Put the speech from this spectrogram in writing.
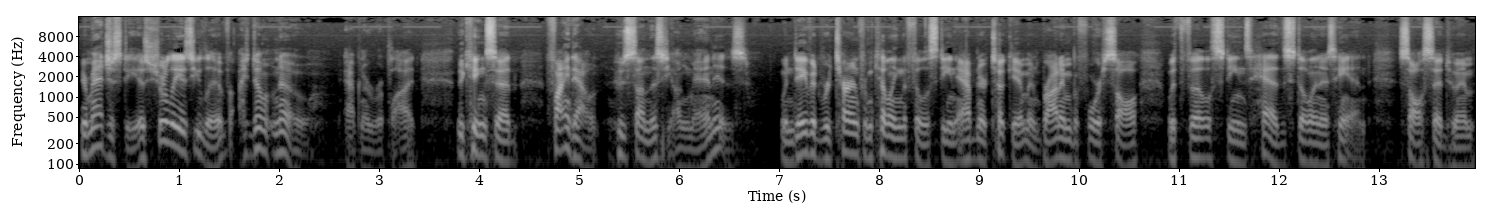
Your majesty, as surely as you live, I don't know, Abner replied. The king said, Find out whose son this young man is. When David returned from killing the Philistine, Abner took him and brought him before Saul with the Philistine's head still in his hand. Saul said to him,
